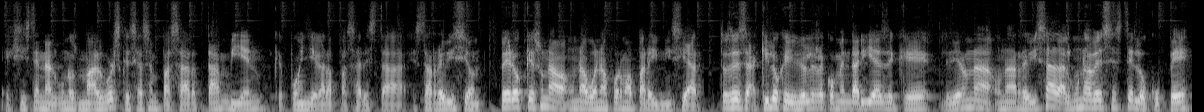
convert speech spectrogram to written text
existen algunos malwares que se hacen pasar tan bien que pueden llegar a pasar esta, esta revisión, pero que es una, buena forma para iniciar. Entonces aquí lo que yo les recomendaría es de que le dieran una, una revisada. Alguna vez este lo ocupé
